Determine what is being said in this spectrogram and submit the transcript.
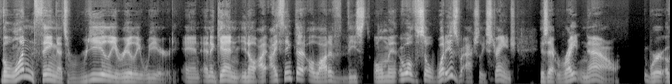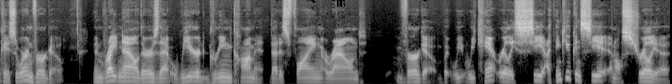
the one thing that's really, really weird, and and again, you know, I, I think that a lot of these omen well, so what is actually strange is that right now we're okay, so we're in Virgo, and right now there is that weird green comet that is flying around Virgo, but we we can't really see. I think you can see it in Australia.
